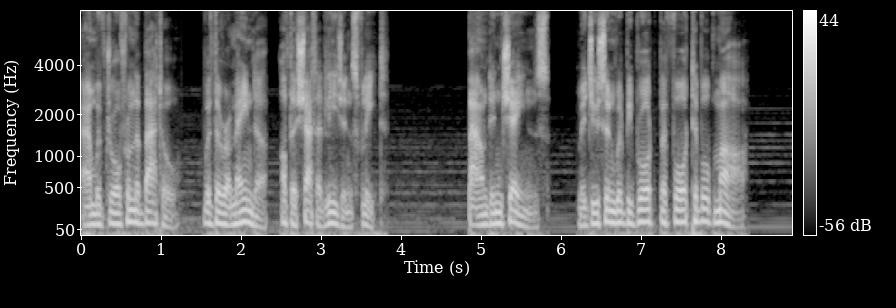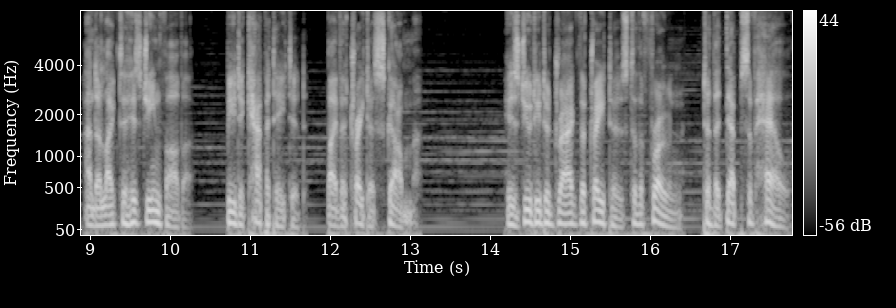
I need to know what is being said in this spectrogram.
and withdraw from the battle with the remainder of the Shattered Legion's fleet. Bound in chains, Meduson would be brought before Tybalt Marr, and alike to his gene father, be decapitated by the traitor scum. His duty to drag the traitors to the throne to the depths of hell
